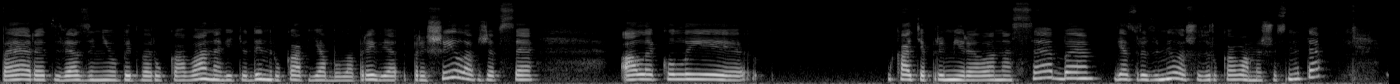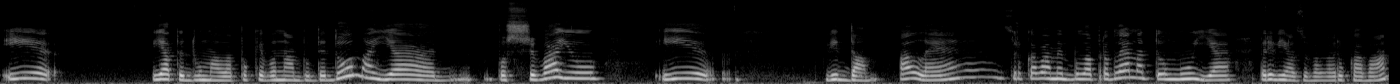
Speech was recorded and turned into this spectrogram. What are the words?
перед, зв'язані обидва рукава. Навіть один рукав я була пришила вже все. Але коли Катя приміряла на себе, я зрозуміла, що з рукавами щось не те. І я то думала, поки вона буде вдома, я пошиваю і віддам. Але з рукавами була проблема, тому я перев'язувала рукава.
